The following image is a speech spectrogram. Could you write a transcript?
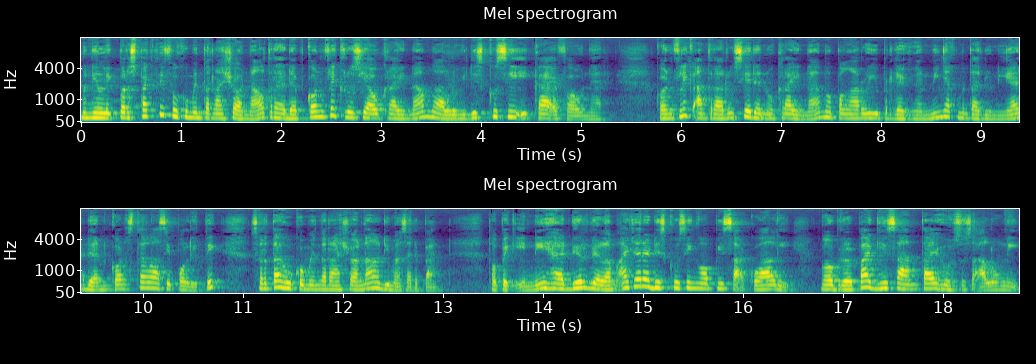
menilik perspektif hukum internasional terhadap konflik Rusia-Ukraina melalui diskusi IKA UNER. Konflik antara Rusia dan Ukraina mempengaruhi perdagangan minyak mentah dunia dan konstelasi politik serta hukum internasional di masa depan. Topik ini hadir dalam acara diskusi Ngopi Sakwali, ngobrol pagi santai khusus alumni,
